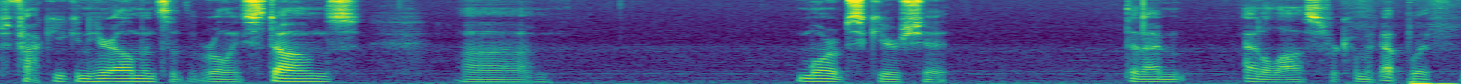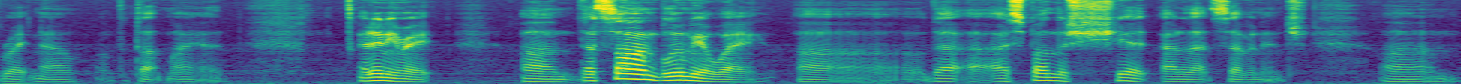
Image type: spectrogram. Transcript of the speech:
fuck, you can hear elements of the Rolling Stones um, more obscure shit that I'm at a loss for coming up with right now off the top of my head. At any rate, um, that song blew me away. Uh, that I spun the shit out of that seven inch. Um,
